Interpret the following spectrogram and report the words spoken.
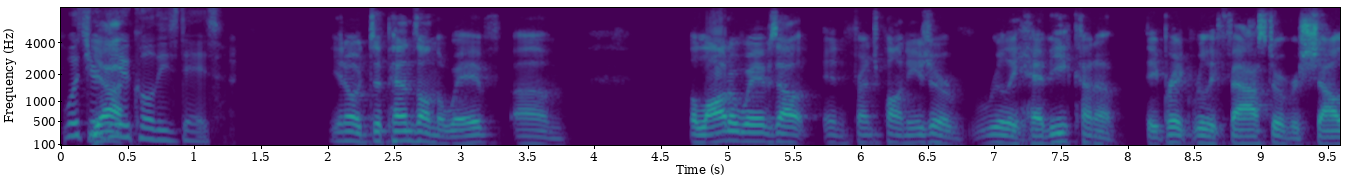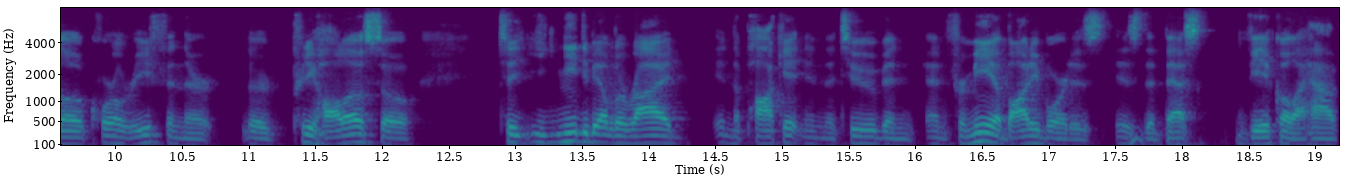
What's your yeah. vehicle these days? You know, it depends on the wave. Um, a lot of waves out in French Polynesia are really heavy, kind of they break really fast over shallow coral reef and they're they're pretty hollow. So to you need to be able to ride in the pocket and in the tube and and for me a bodyboard is is the best vehicle I have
